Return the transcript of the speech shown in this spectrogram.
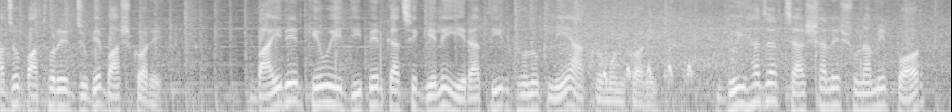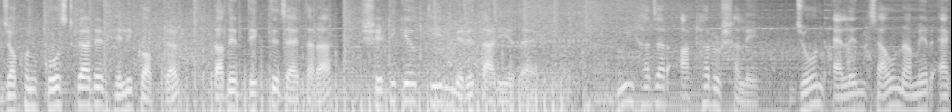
আজও পাথরের যুগে বাস করে। বাইরের কেউ এই দ্বীপের কাছে গেলেই এরা তীর ধনুক নিয়ে আক্রমণ করে। দুই হাজার চার সালে সুনামির পর, যখন কোস্টগার্ডের হেলিকপ্টার তাদের দেখতে যায় তারা, সেটিকেও তীর মেরে তাড়িয়ে দেয়। দুই হাজার আঠারো সালে জোন অ্যালেন চাউ নামের এক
